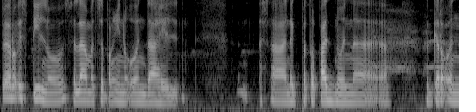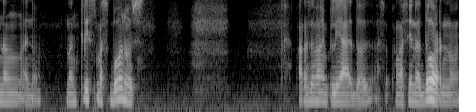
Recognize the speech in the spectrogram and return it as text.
Pero still no, salamat sa Panginoon dahil sa nagpatupad noon na nagkaroon ng ano ng Christmas bonus para sa mga empleyado, sa mga senador no.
